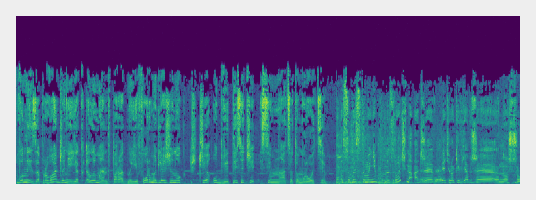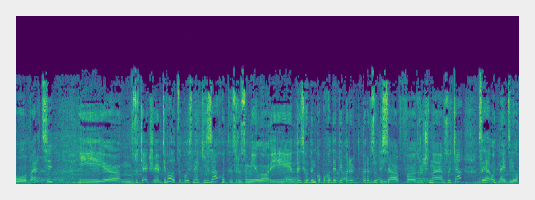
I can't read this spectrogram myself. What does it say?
Вони запроваджені як елемент парадної форми для жінок ще у 2017 році. Особисто мені було незручно, адже 5 років я вже ношу берці, і взуття, якщо я вдівала, це були на якісь заходи, зрозуміло. І десь годинку походити і перевзутися в зручне взуття це одне діло.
